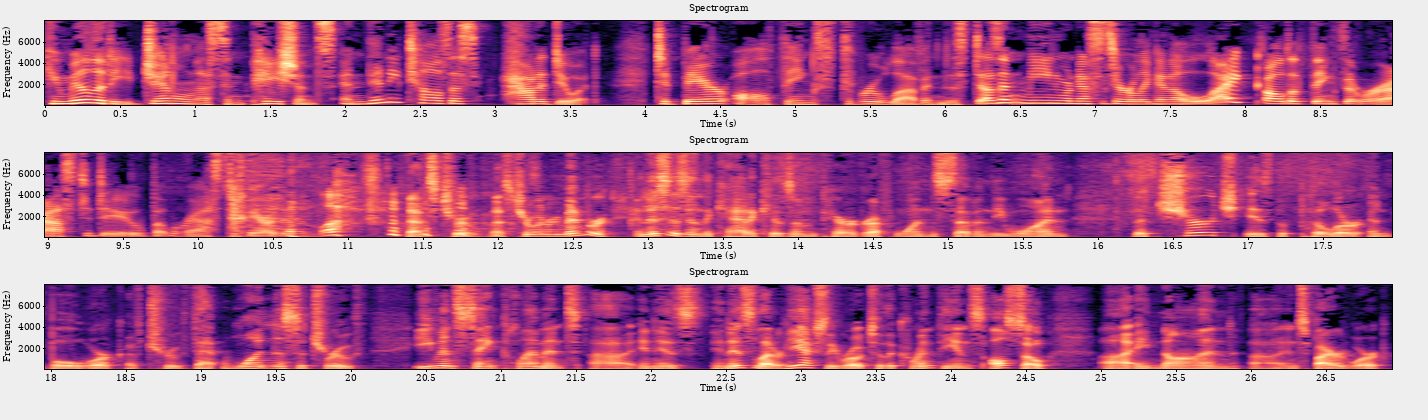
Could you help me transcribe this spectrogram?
humility, gentleness, and patience. And then he tells us how to do it to bear all things through love. And this doesn't mean we're necessarily going to like all the things that we're asked to do, but we're asked to bear them in love. That's true. That's true. And remember, and this is in the Catechism, paragraph 171. The church is the pillar and bulwark of truth, that oneness of truth. Even Saint Clement, uh, in his in his letter, he actually wrote to the Corinthians, also uh, a non-inspired work,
